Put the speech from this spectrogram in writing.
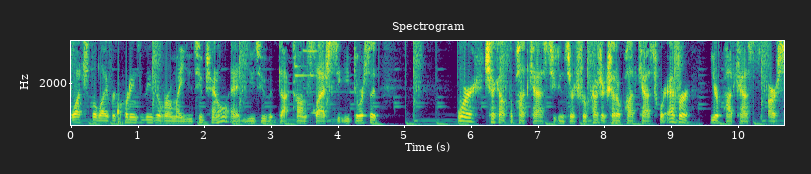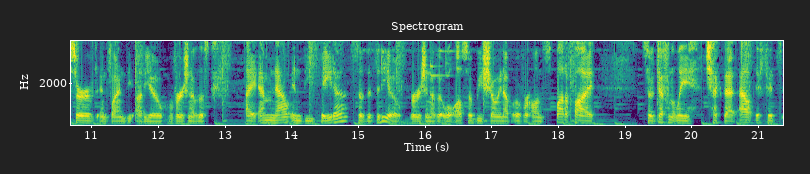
watch the live recordings of these over on my YouTube channel at youtube.com slash CE Dorsett. Or check out the podcast. You can search for Project Shadow Podcast wherever your podcasts are served and find the audio version of this. I am now in the beta, so the video version of it will also be showing up over on Spotify. So definitely check that out if it's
